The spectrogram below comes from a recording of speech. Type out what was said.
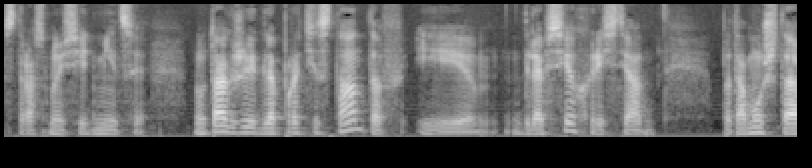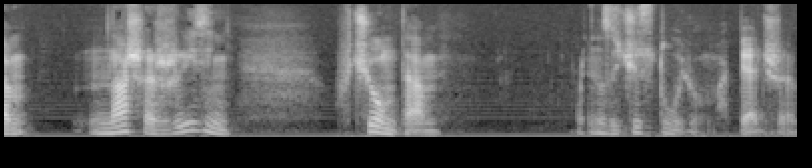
Страстной Седмицы, но также и для протестантов и для всех христиан, потому что наша жизнь в чем-то зачастую, опять же,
